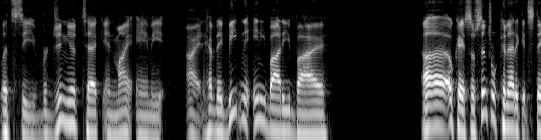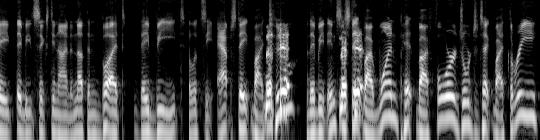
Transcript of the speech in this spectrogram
Let's see. Virginia Tech and Miami. All right. Have they beaten anybody by. Uh, okay, so Central Connecticut State, they beat 69 to nothing, but they beat, let's see, App State by That's two. It. They beat NC That's State it. by one, Pitt by four, Georgia Tech by three.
